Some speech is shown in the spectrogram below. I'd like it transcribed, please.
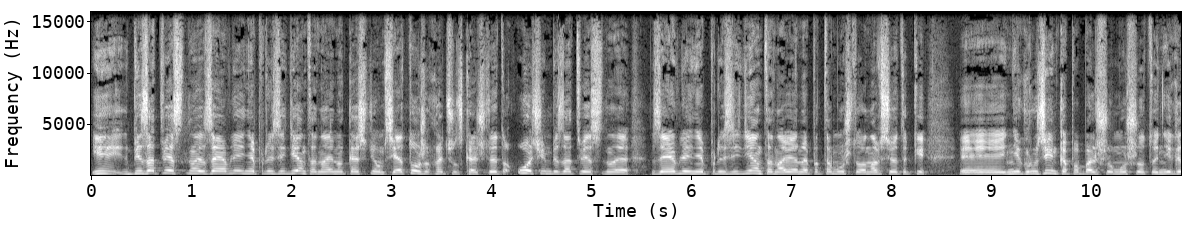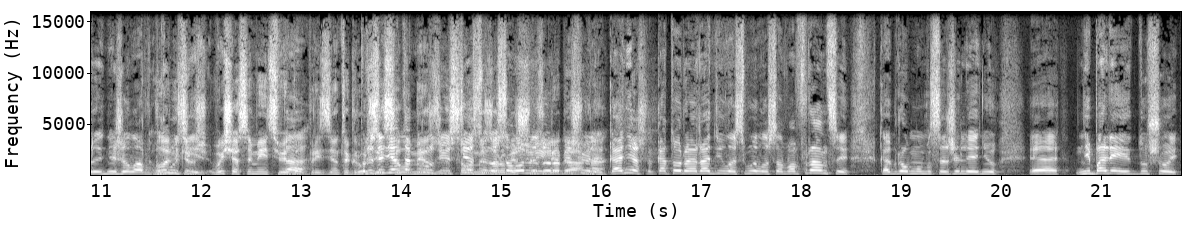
И безответственное заявление президента, наверное, коснемся. Я тоже хочу сказать, что это очень безответственное заявление президента, наверное, потому что она все-таки э, не грузинка, по большому счету, не, не жила в Грузии. Владимир вы сейчас имеете в виду да. президента Грузии Президента Саламе, Грузии, естественно, Саламе Зарубишвили, да, конечно, которая родилась, выросла во Франции, к огромному сожалению, э, не болеет душой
